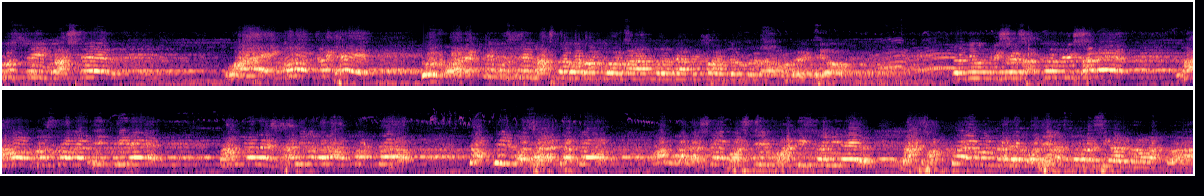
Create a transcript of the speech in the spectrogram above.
মুসলিম রাষ্ট্রের ওয়াই গলত রেখে দুর্বল একটি মুসলিম রাষ্ট্র গঠন করবার আন্তর্জাতিক ষড়যন্ত্র চালানো হয়েছিল যদি উনিশশো সাতচল্লিশ সালে লাহোর প্রস্তাবের ভিত্তিতে বাংলাদেশ স্বাধীনতা লাভ করত চব্বিশ বছরের জন্য বাংলাদেশকে পশ্চিম পাকিস্তানিদের দাসত্ব এবং তাদের অধীনস্থতা স্বীকার করা লাগতো না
